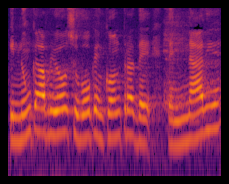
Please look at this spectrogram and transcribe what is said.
y nunca abrió su boca en contra de, de nadie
